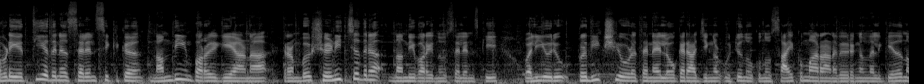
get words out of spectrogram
അവിടെ എത്തിയതിന് സെലൻസ്കിക്ക് നന്ദിയും പറയുകയാണ് ട്രംപ്. ക്ഷണിച്ചതിന് നന്ദി പറയുന്നു സെലൻസ്കി. വലിയൊരു പ്രതീക്ഷയോടെ തന്നെ ലോകരാജ്യങ്ങൾ ഉറ്റുനോക്കുന്നു. സായ്കുമാറാണ് വിവരങ്ങൾ നൽകിയത്.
